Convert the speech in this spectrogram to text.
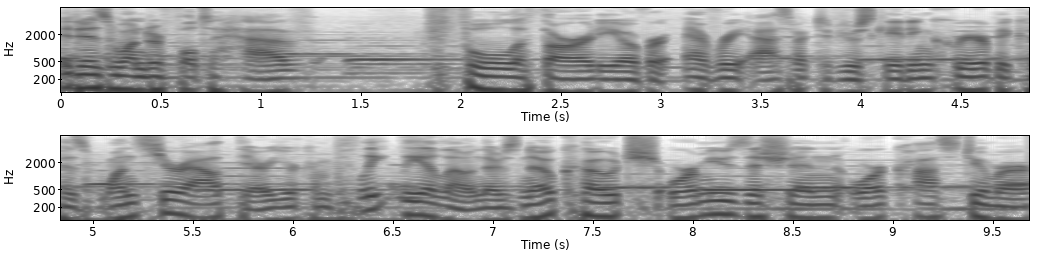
It is wonderful to have full authority over every aspect of your skating career because once you're out there, you're completely alone. There's no coach or musician or costumer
